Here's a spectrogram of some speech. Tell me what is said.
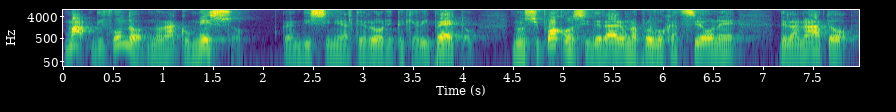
ma di fondo non ha commesso grandissimi altri errori, perché, ripeto, non si può considerare una provocazione della Nato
